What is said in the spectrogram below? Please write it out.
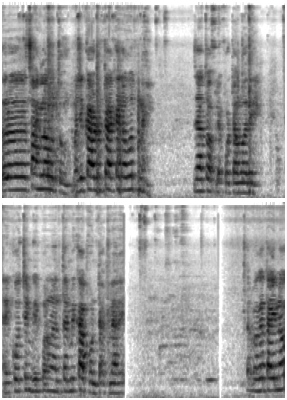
तर चांगला होतो. म्हणजे काढून टाकायला होत नाही. जातो आपल्या पोटामध्ये. आणि कोथिंबीर पण नंतर मी कापून टाकणार आहे. तर बघा ताई न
